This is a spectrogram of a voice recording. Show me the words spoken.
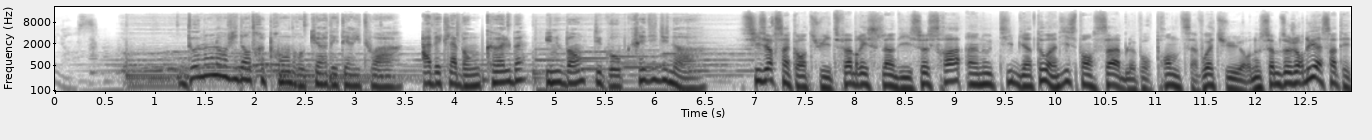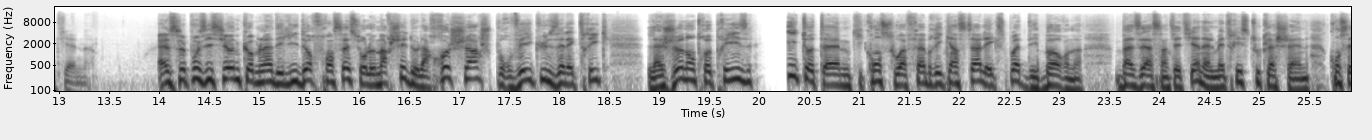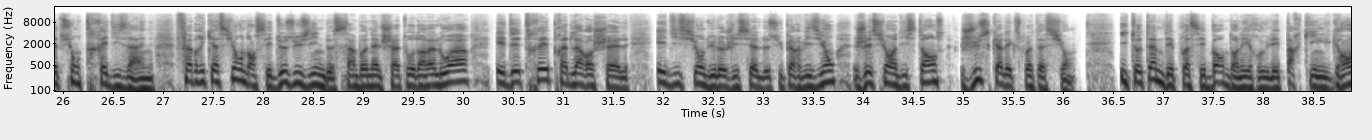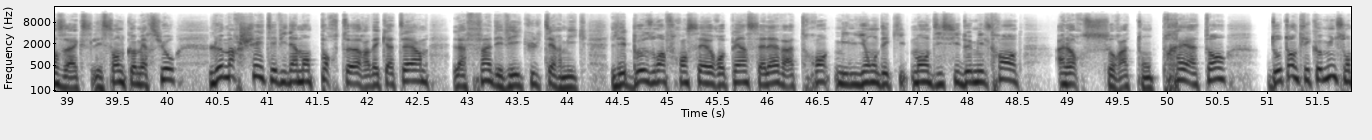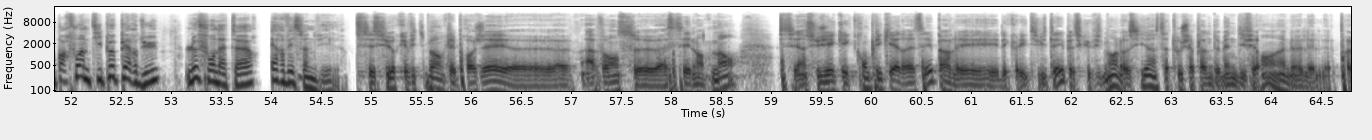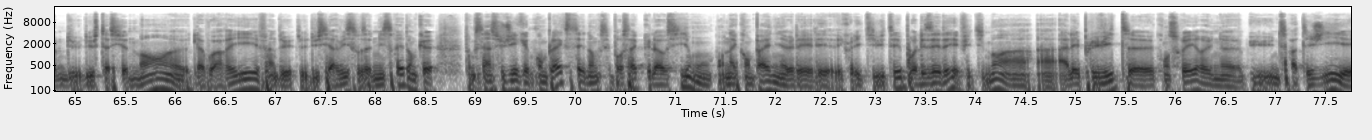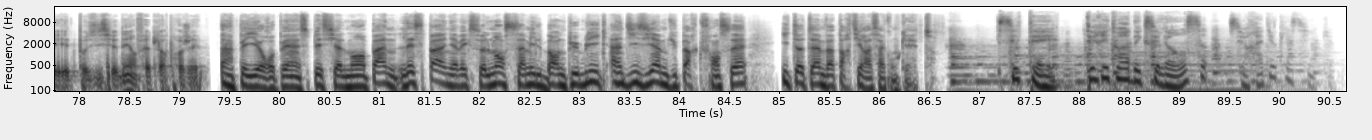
d'excellence. Donnons l'envie d'entreprendre au cœur des territoires avec la banque Kolb, une banque du groupe Crédit du Nord. 6h58, Fabrice Lundi, ce sera un outil bientôt indispensable pour prendre sa voiture. Nous sommes aujourd'hui à Saint-Étienne. Elle se positionne comme l'un des leaders français sur le marché de la recharge pour véhicules électriques. La jeune entreprise Itotem, qui conçoit, fabrique, installe et exploite des bornes. Basée à Saint-Etienne, elle maîtrise toute la chaîne. Conception très design. Fabrication dans ses deux usines de Saint-Bonnet-le-Château dans la Loire et d'Etré près de La Rochelle. Édition du logiciel de supervision, gestion à distance jusqu'à l'exploitation. Itotem déploie ses bornes dans les rues, les parkings, les grands axes, les centres commerciaux. Le marché est évidemment porteur avec à terme la fin des véhicules thermiques. Les besoins français européens s'élèvent à 30 millions d'équipements d'ici 2030. Alors sera-t-on prêt à temps D'autant que les communes sont parfois un petit peu perdues? Le fondateur, Hervé Sonneville. C'est sûr qu'effectivement que les projets euh, avancent euh, assez lentement. C'est un sujet qui est compliqué à adresser par les, collectivités parce que finalement là aussi hein, ça touche à plein de domaines différents. Hein, le, problème du stationnement, euh, de la voirie, enfin du, du, service aux administrés. Donc euh, donc c'est un sujet qui est complexe et donc c'est pour ça que là aussi on, on accompagne les, les, les, collectivités pour les aider effectivement à, à aller plus vite, construire une, une stratégie et de positionner en fait leurs projets. Un pays européen spécialement en panne, l'Espagne avec seulement 5000 bornes publiques, un dixième du parc français. Itotem va partir à sa conquête. C'était Territoire d'excellence sur Radio Classique.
